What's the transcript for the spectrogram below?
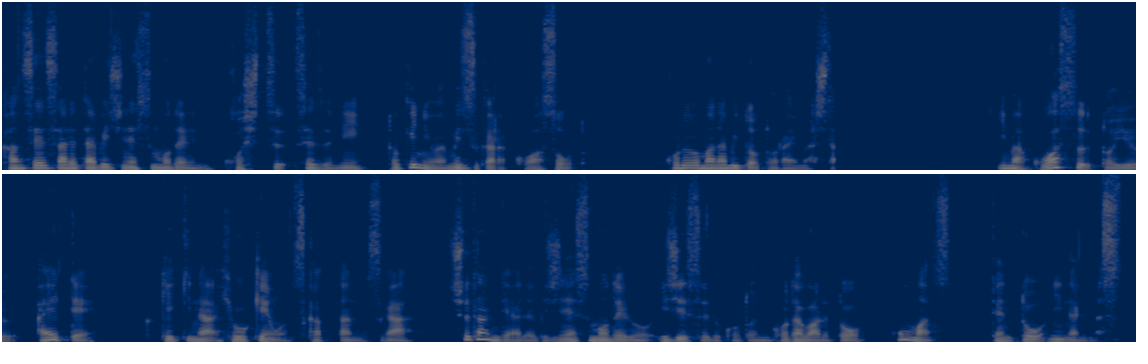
完成されたビジネスモデルに固執せずに、時には自ら壊そうと。これを学びと捉えました。今、壊すという、あえて過激な表現を使ったんですが、手段であるビジネスモデルを維持することにこだわると、本末転倒になります。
